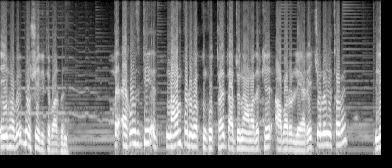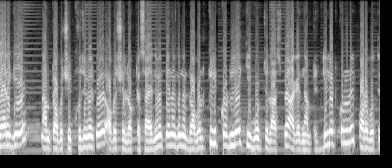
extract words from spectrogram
এইভাবে বসিয়ে দিতে পারবেন। তো এখন যদি নাম পরিবর্তন করতে হয়, তার জন্য আমাদেরকে আবারও লেয়ারে চলে যেতে হবে। লেয়ারে গিয়ে নামটা অবশ্যই খুঁজে বের করে অবশ্যই লকটা সাইড নেবেন। পেন আইকনে ডবল ক্লিক করলে কিবোর্ড চলে আসবে। আগের নামটি ডিলিট করলে পরবর্তী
